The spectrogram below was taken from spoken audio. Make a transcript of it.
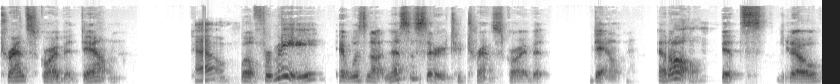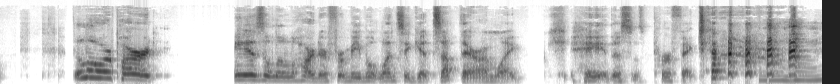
transcribe it down. Oh. Well, for me, it was not necessary to transcribe it down at all. It's, you know, the lower part is a little harder for me, but once it gets up there, I'm like, hey, this is perfect. mm-hmm.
